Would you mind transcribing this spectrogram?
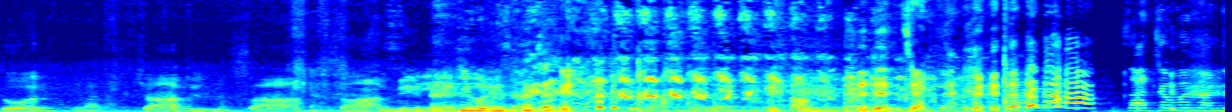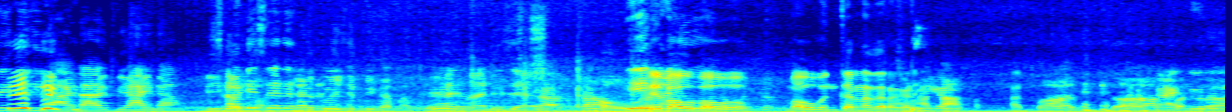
दोन चार सहा सात नाही नाही मी आहे ना मी कॅल्क्युलेशन मी करणार हे, रे भाऊ भाऊ भाऊ बंद कर ना जरा गाडी. आता, आता. पाच दहा पंधरा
